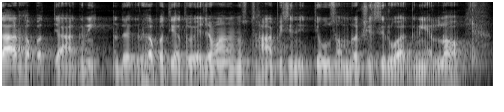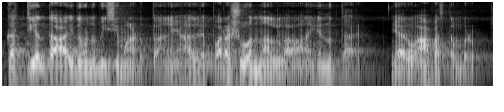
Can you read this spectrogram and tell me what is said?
ಗಾರ್ಹಪತ್ಯ ಅಗ್ನಿ ಅಂದರೆ ಗೃಹಪತಿ ಅಥವಾ ಯಜಮಾನನು ಸ್ಥಾಪಿಸಿ ನಿತ್ಯವೂ ಸಂರಕ್ಷಿಸಿರುವ ಅಗ್ನಿಯಲ್ಲೋ ಕತ್ತಿಯಂಥ ಆಯುಧವನ್ನು ಬಿಸಿ ಮಾಡುತ್ತಾನೆ, ಆದರೆ ಪರಶುವನ್ನಲ್ಲ ಎನ್ನುತ್ತಾರೆ. ಯಾರು ಆಪಸ್ತಂಭರು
